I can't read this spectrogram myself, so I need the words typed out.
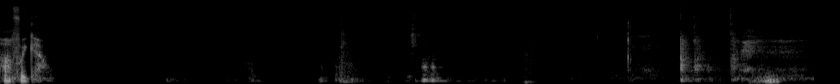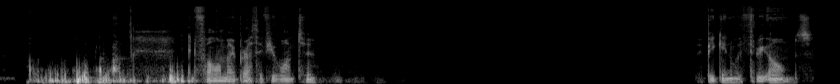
Off we go. You can follow my breath if you want to. I begin with three ohms.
